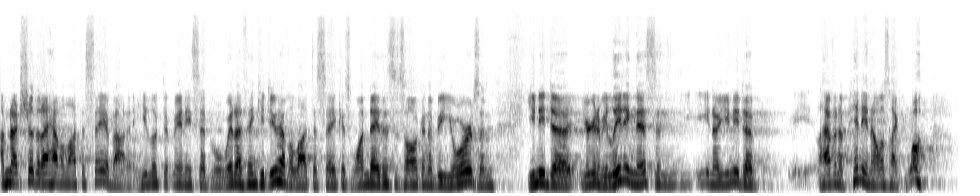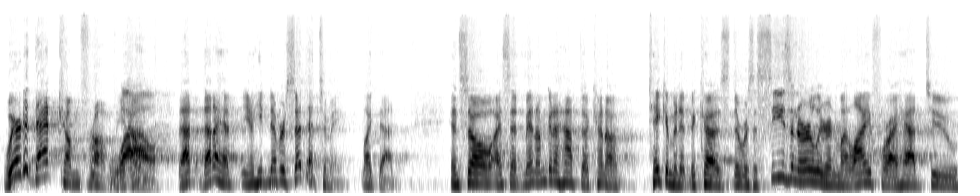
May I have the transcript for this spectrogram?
I'm not sure that I have a lot to say about it. He looked at me and he said, "Well, Whit, I think you do have a lot to say because one day this is all going to be yours, and you need to. You're going to be leading this, and you know, you need to have an opinion." I was like, "Whoa." Where did that come from? Wow. know? That, that I had, you know, he'd never said that to me like that. And so I said, man, I'm going to have to kind of take a minute because there was a season earlier in my life where I had to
